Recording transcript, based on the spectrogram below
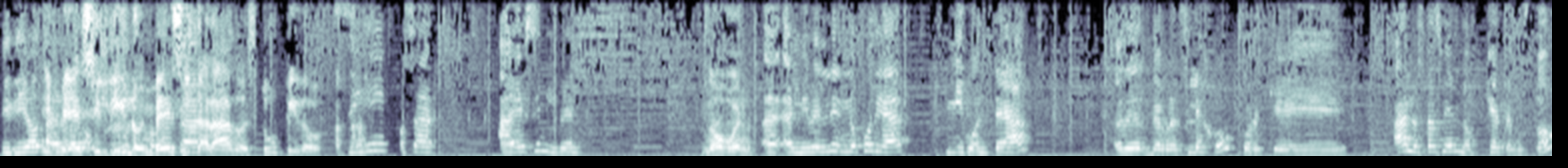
idiota. Imbécil, dilo, imbécil, tarado, estúpido. Sí, o sea, a ese nivel. No, bueno. al nivel de no podía ni voltear de, reflejo porque, ah, lo estás viendo, ¿qué, te gustó?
